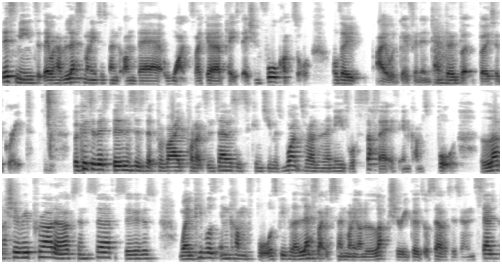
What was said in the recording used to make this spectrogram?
This means that they will have less money to spend on their wants, like a PlayStation 4 console, although I would go for Nintendo, but both are great. Because of this, businesses that provide products and services to consumers' wants rather than their needs will suffer if incomes fall. Luxury products and services. When people's income falls, people are less likely to spend money on luxury goods or services and instead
